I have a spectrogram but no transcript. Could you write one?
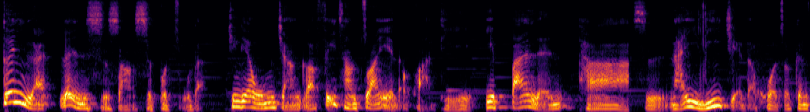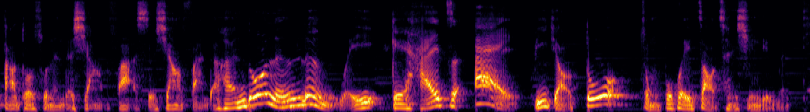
根源认识上是不足的。今天我们讲个非常专业的话题，一般人他是难以理解的，或者跟大多数人的想法是相反的。很多人认为给孩子爱比较多，总不会造成心理问题。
